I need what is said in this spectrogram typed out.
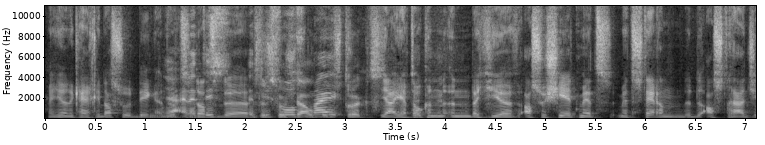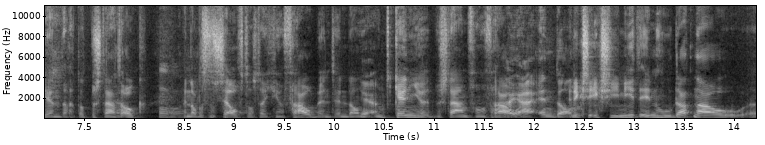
Weet je, dan krijg je dat soort dingen. Ja, dat, en het dat is- de, het is een volgens sociaal mij- construct. Ja, je hebt ook een, een, dat je je associeert met, met sterren. De, de Astra-gender, dat bestaat ook. En dat is hetzelfde als dat je een vrouw bent. En dan Ja. ontken je het bestaan van vrouwen. Nou ja, en dan- ik, ik zie niet in hoe dat nou eh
